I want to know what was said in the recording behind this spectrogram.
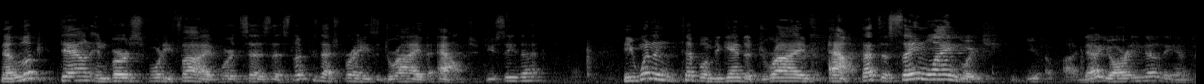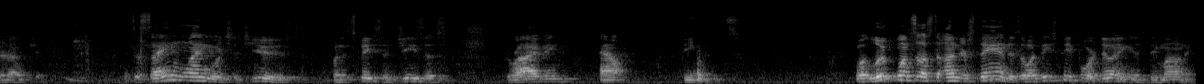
Now look down in verse 45 where it says this. Look at that phrase, drive out. Do you see that? He went in the temple and began to drive out. That's the same language. You, now you already know the answer, don't you? It's the same language that's used when it speaks of Jesus driving out demons. What Luke wants us to understand is that what these people are doing is demonic.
